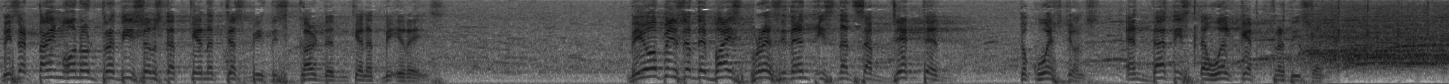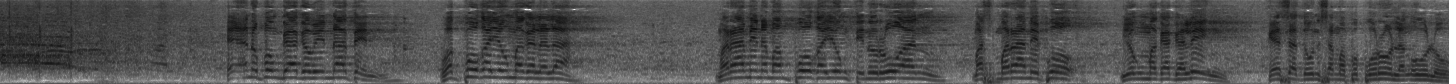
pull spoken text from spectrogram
These are time-honored traditions that cannot just be discarded, cannot be erased. The office of the Vice President is not subjected to questions. And that is the well-kept tradition. Eh ano pong gagawin natin? Huwag po kayong magalala. Marami naman po kayong tinuruan mas marami po yung magagaling kesa doon sa mapupuro lang ulo.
